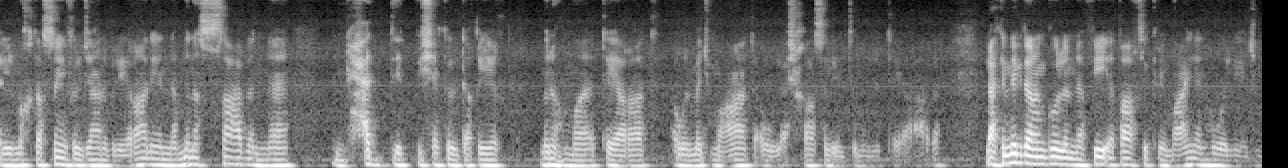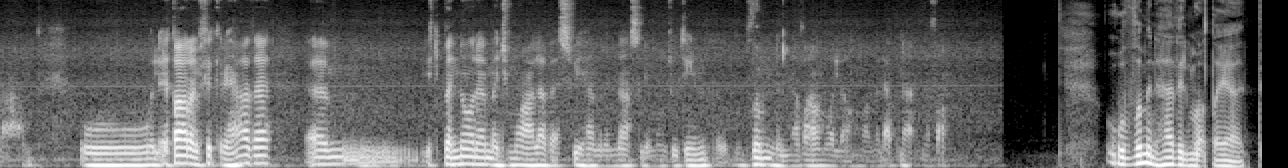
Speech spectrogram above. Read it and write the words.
المختصين في الجانب الإيراني إن من الصعب إن نحدد بشكل دقيق من هم التيارات أو المجموعات أو الأشخاص اللي ينتمون للتيار هذا لكن نقدر نقول إن في إطار فكري معين هو اللي يجمعهم والإطار الفكري هذا يتبنونه مجموعة لا بأس فيها من الناس اللي موجودين ضمن النظام ولا هم من أبناء النظام. وضمن هذه المعطيات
